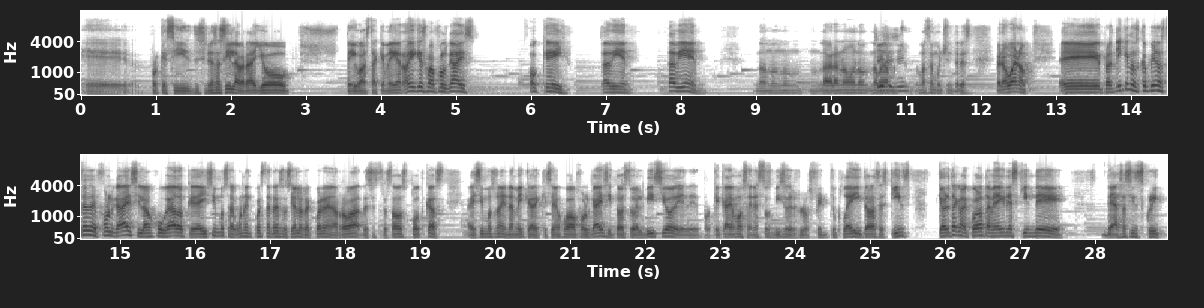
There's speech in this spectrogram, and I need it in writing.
Eh, porque si, si no es así, la verdad, yo te digo hasta que me digan, oye, ¿qué es jugar Fall Guys? Ok, está bien, está bien no, no, no, la verdad no, no, no, me, hace mucho interés. Pero bueno, eh, platíquenos qué opinan ustedes de Fall Guys, si lo han jugado, que ahí hicimos alguna encuesta en redes sociales, recuerden, arroba desestresados podcast, ahí hicimos una dinámica de que se habían jugado Fall Guys y todo esto del vicio, de, por qué caemos en estos vicios de los free to play y todas las skins, que ahorita que me acuerdo también hay una skin de, de Assassin's Creed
